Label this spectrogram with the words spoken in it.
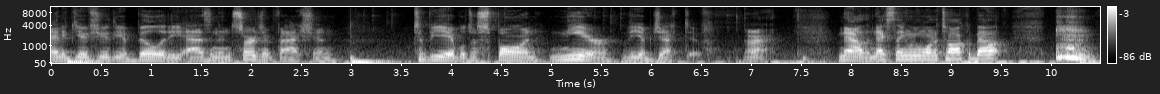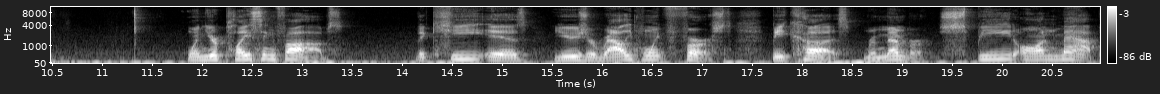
and it gives you the ability as an insurgent faction to be able to spawn near the objective. All right. Now, the next thing we want to talk about when you're placing fobs, the key is use your rally point first because remember, speed on map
